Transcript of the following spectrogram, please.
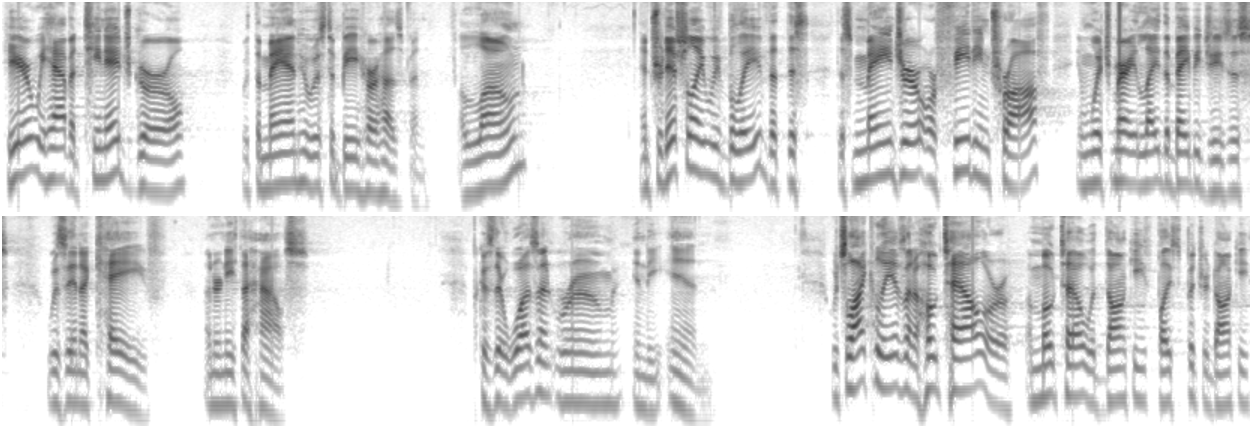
Here we have a teenage girl with the man who is to be her husband, alone. And traditionally, we've believed that this, this manger or feeding trough in which Mary laid the baby Jesus was in a cave underneath a house because there wasn't room in the inn which likely isn't a hotel or a motel with donkeys, place to put your donkeys.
